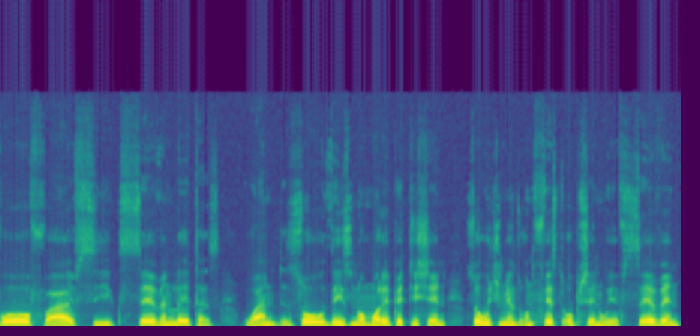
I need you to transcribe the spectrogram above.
four, five, six, seven letters. One, so there is no more repetition. So which means on first option we have seven.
